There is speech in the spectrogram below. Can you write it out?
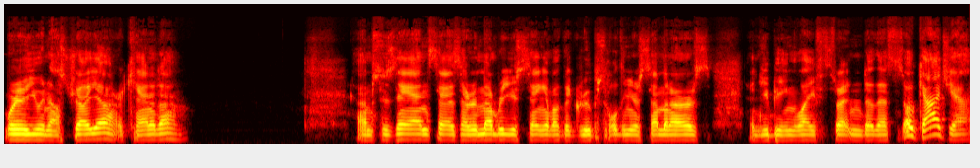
Where are you in Australia or Canada? Um, Suzanne says, I remember you saying about the groups holding your seminars and you being life threatened. That's oh God, yeah.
